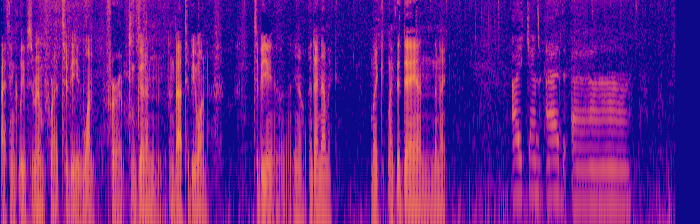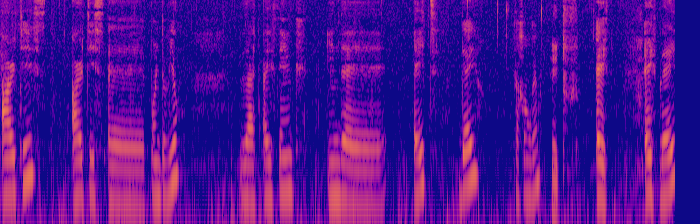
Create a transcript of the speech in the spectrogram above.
I think, leaves room for it to be one, for good and, and bad to be one, to be, uh, you know, a dynamic, like like the day and the night. I can add uh, artist artist uh, point of view that I think in the eighth day, ככה אומרים? Eight. eighth eighth day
